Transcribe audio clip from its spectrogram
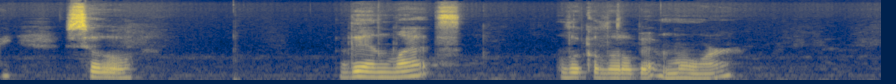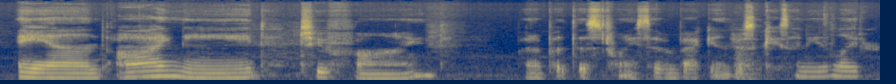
right. So then let's look a little bit more. And I need to find, I'm going to put this 27 back in just in case I need it later.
